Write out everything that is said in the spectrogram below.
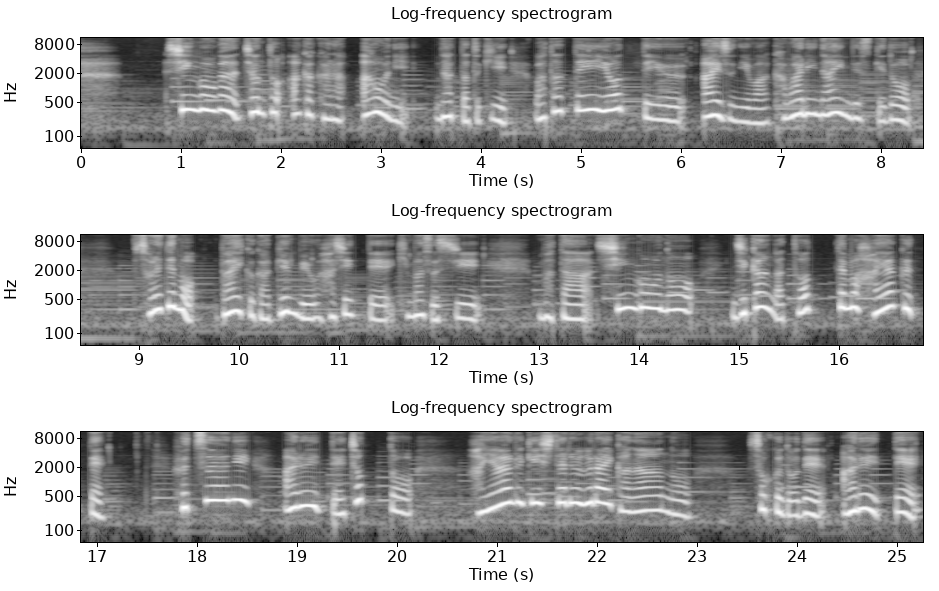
信号がちゃんと赤から青になった時渡っていいよっていう合図には変わりないんですけどそれでもバイクがビュンビュン走ってきますしまた信号の時間がとっても速くって普通に歩いてちょっと早歩きしてるぐらいかなの速度で歩いて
